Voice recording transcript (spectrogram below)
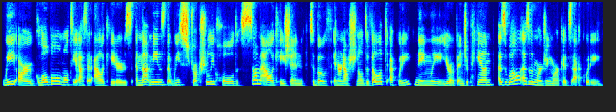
We are global multi asset allocators, and that means that we structurally hold some allocation to both international developed equity, namely Europe and Japan, as well as emerging markets equity.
